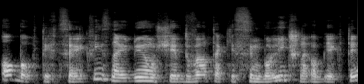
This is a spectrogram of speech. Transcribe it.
Obok tych cerkwi znajdują się dwa takie symboliczne obiekty.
